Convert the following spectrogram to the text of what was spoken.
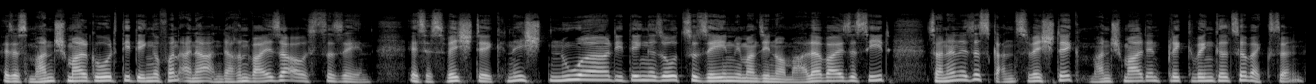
Es ist manchmal gut, die Dinge von einer anderen Weise auszusehen. Es ist wichtig, nicht nur die Dinge so zu sehen, wie man sie normalerweise sieht, sondern es ist ganz wichtig, manchmal den Blickwinkel zu wechseln.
